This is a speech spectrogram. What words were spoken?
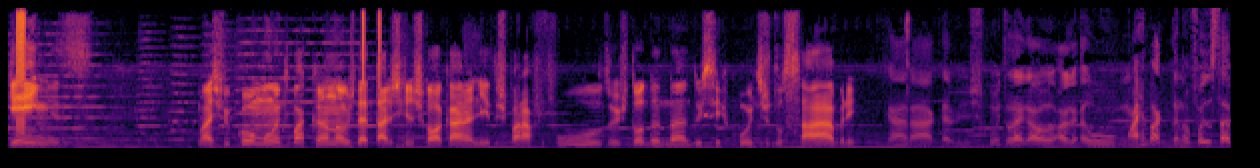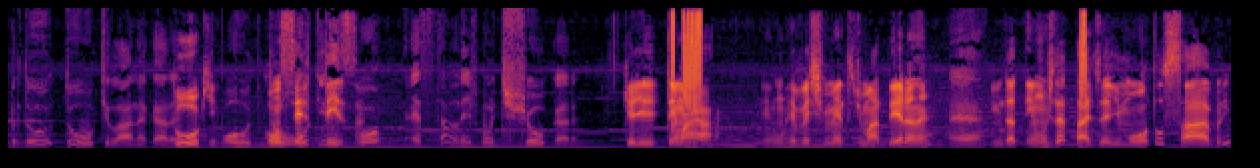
games. Mas ficou muito bacana os detalhes que eles colocaram ali dos parafusos, todo da- dos circuitos do sabre. Caraca, bicho, ficou muito legal. O mais bacana foi o sabre do, do Hulk lá, né, cara? Duke, Porra, o com do Hulk certeza. Ficou excelente, ficou muito show, cara. que ele tem uma, um revestimento de madeira, né? É, Ainda tem uns detalhes. Ele monta o sabre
